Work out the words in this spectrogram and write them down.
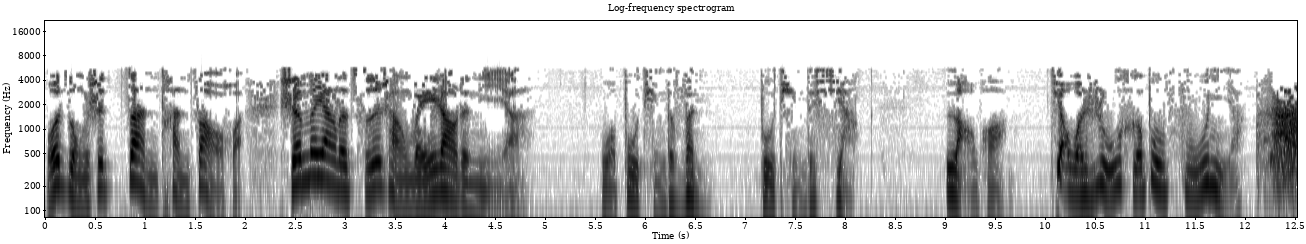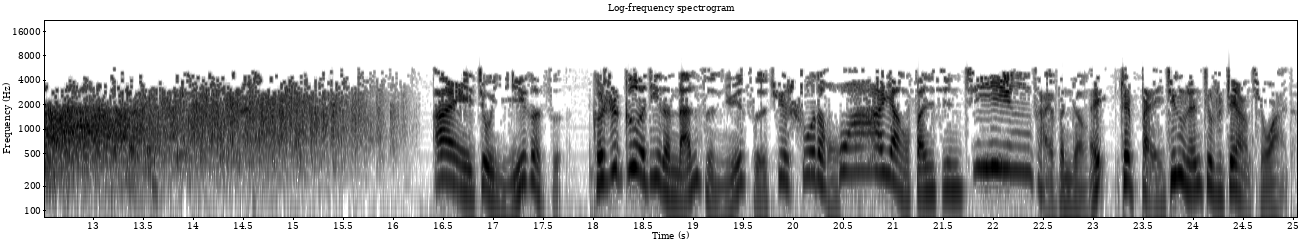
我总是赞叹造化，什么样的磁场围绕着你呀？我不停的问，不停的想，老婆，叫我如何不服你啊？爱就一个字，可是各地的男子女子却说的花样翻新，精彩纷呈。哎，这北京人就是这样求爱的。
